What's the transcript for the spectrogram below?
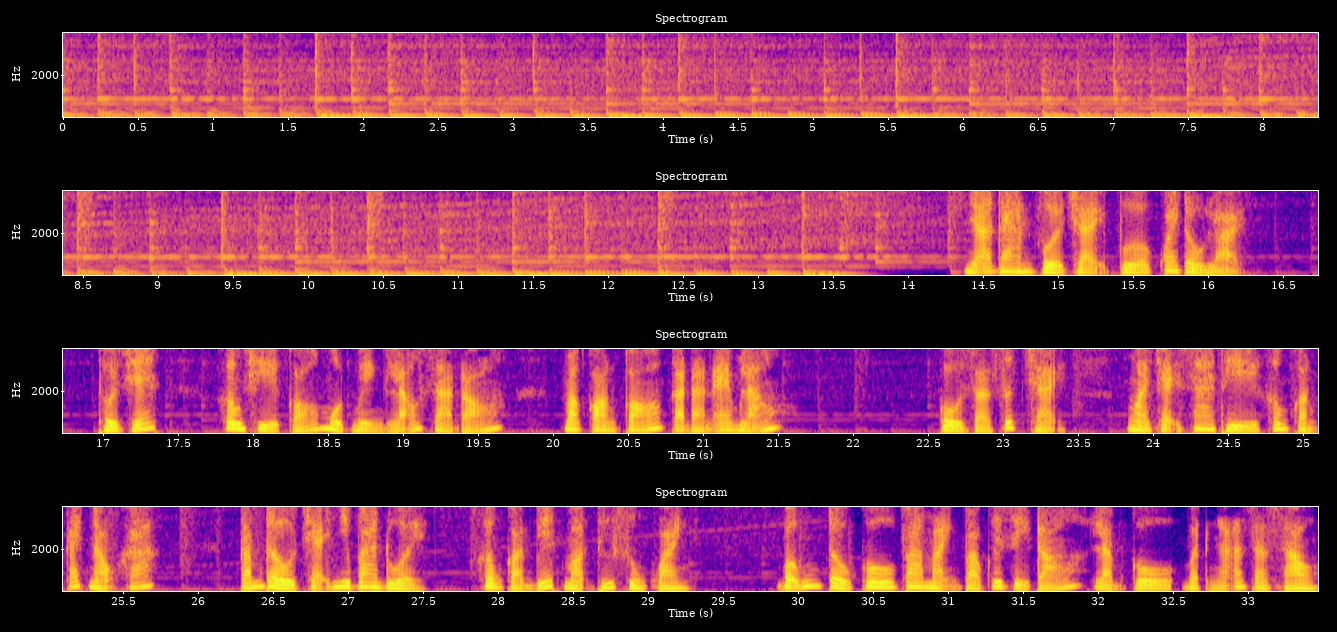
Nhã Đan vừa chạy vừa quay đầu lại. Thôi chết, không chỉ có một mình lão già đó mà còn có cả đàn em lão. Cô ra sức chạy, ngoài chạy xa thì không còn cách nào khác. Cắm đầu chạy như ba đuổi, không còn biết mọi thứ xung quanh. Bỗng đầu cô va mạnh vào cái gì đó làm cô bật ngã ra sau.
